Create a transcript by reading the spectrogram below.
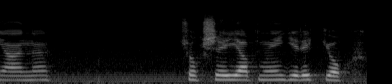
yani çok şey yapmaya gerek yok.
